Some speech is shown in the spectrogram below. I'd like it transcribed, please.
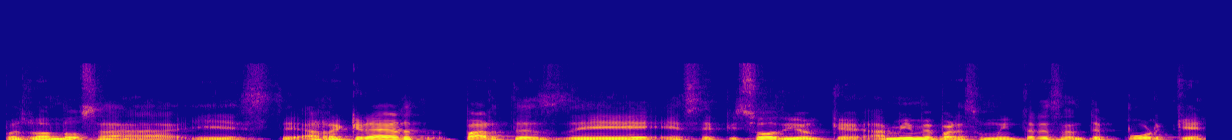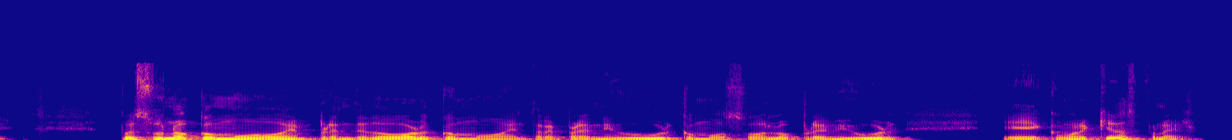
pues vamos a, este, a recrear partes de ese episodio que a mí me parece muy interesante porque pues uno como emprendedor, como entrepreneur, como solopreneur, eh, como le quieras poner,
